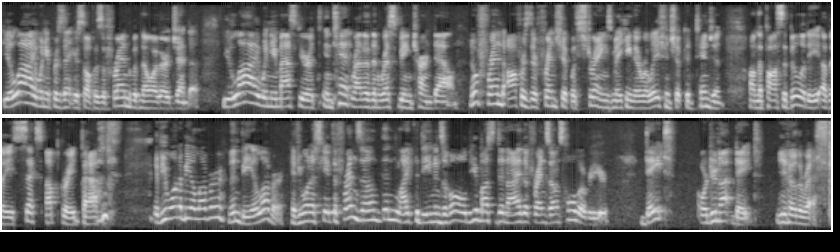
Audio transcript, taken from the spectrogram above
You lie when you present yourself as a friend with no other agenda. You lie when you mask your intent rather than risk being turned down. No friend offers their friendship with strings, making their relationship contingent on the possibility of a sex upgrade path. If you want to be a lover, then be a lover. If you want to escape the friend zone, then like the demons of old, you must deny the friend zone's hold over you. Date or do not date. You know the rest.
